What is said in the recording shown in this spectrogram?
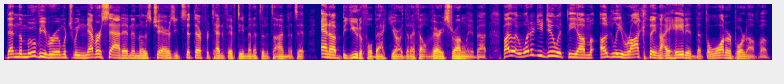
Then the movie room, which we never sat in in those chairs. You'd sit there for 10, 15 minutes at a time. That's it. And a beautiful backyard that I felt very strongly about. By the way, what did you do with the um, ugly rock thing I hated that the water poured off of?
